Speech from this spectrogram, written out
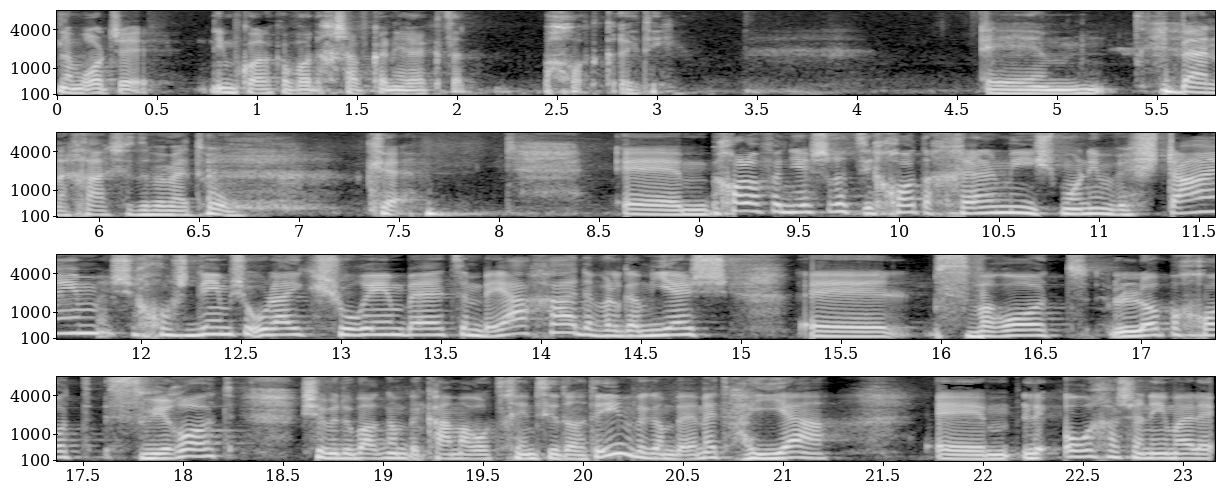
למרות שעם כל הכבוד עכשיו כנראה קצת פחות קריטי. אמ, בהנחה שזה באמת הוא. כן. אמ, בכל אופן יש רציחות החל מ-82 שחושדים שאולי קשורים בעצם ביחד, אבל גם יש אה, סברות לא פחות סבירות שמדובר גם בכמה רוצחים סדרתיים וגם באמת היה אה, לאורך השנים האלה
